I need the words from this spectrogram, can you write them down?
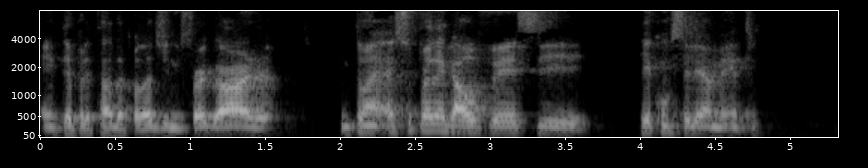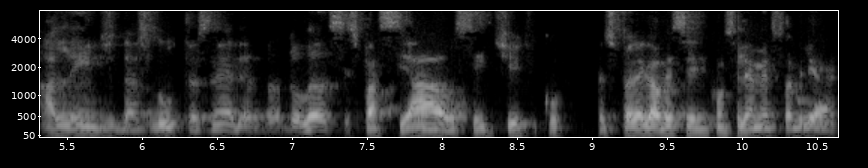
é interpretada pela Jennifer Garner. Então é, é super legal ver esse reconciliamento além de, das lutas, né, do, do, lance espacial, científico. É super legal ver esse reconciliamento familiar.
